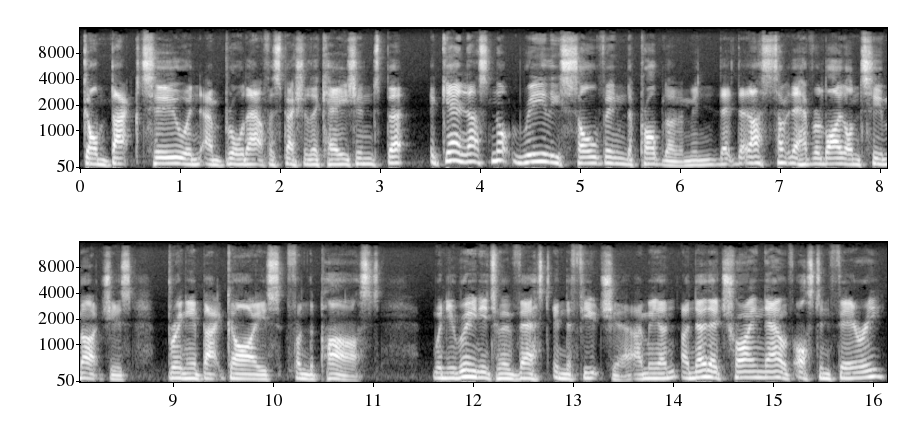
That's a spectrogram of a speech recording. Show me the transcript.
gone back to and, and brought out for special occasions. But again, that's not really solving the problem. I mean, that, that's something they have relied on too much is bringing back guys from the past when you really need to invest in the future. I mean, I, I know they're trying now with Austin Theory,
